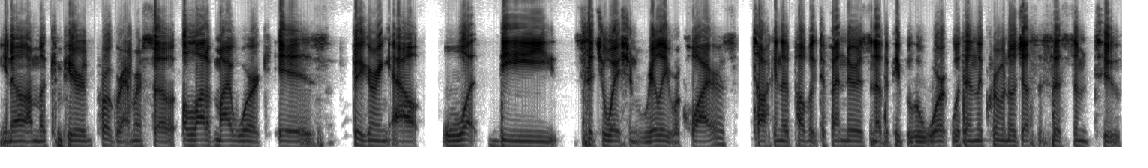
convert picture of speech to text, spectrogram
You know, I'm a computer programmer. So a lot of my work is figuring out what the situation really requires, talking to public defenders and other people who work within the criminal justice system to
